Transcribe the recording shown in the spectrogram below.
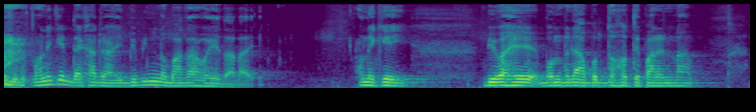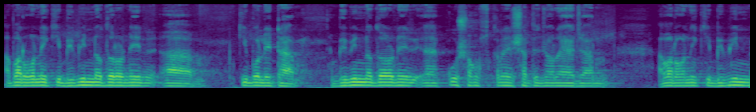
অনেকের দেখা যায় বিভিন্ন বাধা হয়ে দাঁড়ায়। অনেকেই বিবাহে বন্ধনে আবদ্ধ হতে পারেন না। আবার অনেকে বিভিন্ন ধরনের কি বলে এটা? বিভিন্ন ধরনের কুসংস্কারের সাথে জড়ায়া যান। আবার অনেকে বিভিন্ন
